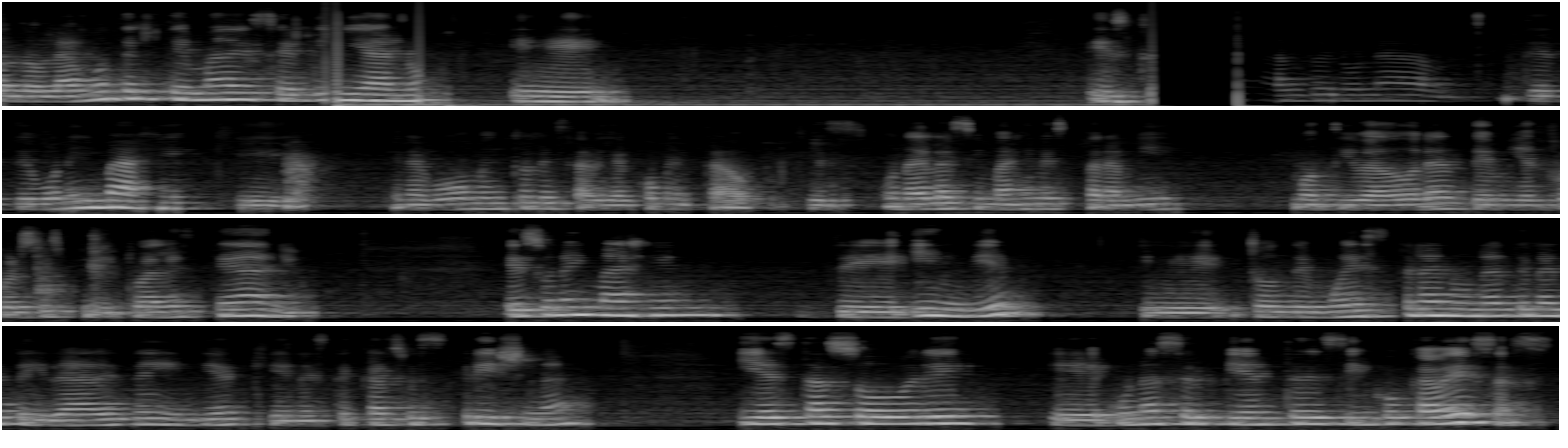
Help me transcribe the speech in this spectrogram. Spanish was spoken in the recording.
cuando hablamos del tema de ser liviano, eh, estoy trabajando desde una imagen que en algún momento les había comentado, porque es una de las imágenes para mí motivadoras de mi esfuerzo espiritual este año. Es una imagen de India, eh, donde muestran una de las deidades de India, que en este caso es Krishna, y está sobre eh, una serpiente de cinco cabezas,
